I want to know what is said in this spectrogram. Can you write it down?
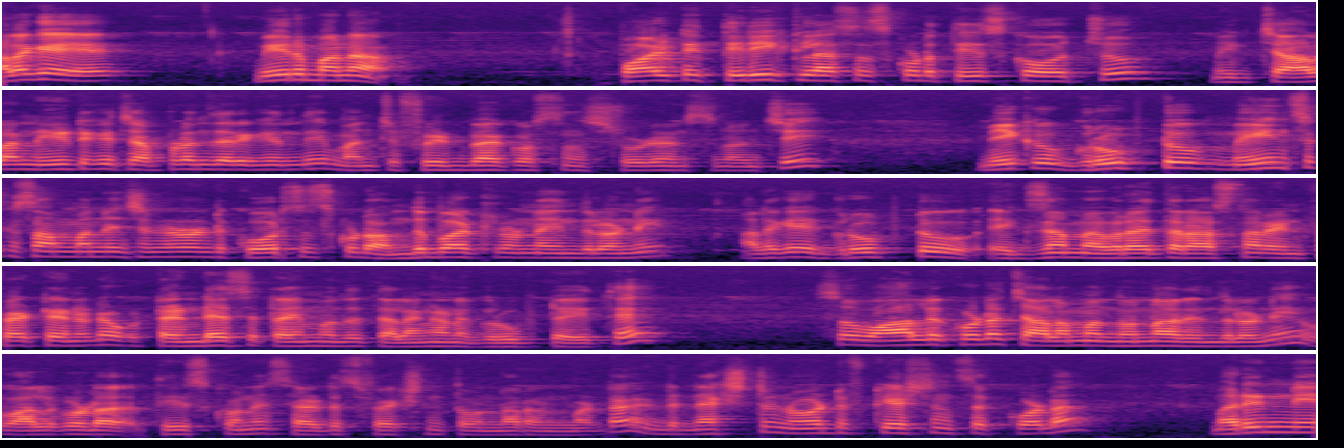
అలాగే మీరు మన పాలిటీ త్రీ క్లాసెస్ కూడా తీసుకోవచ్చు. మీకు చాలా నీట్గా చెప్పడం జరిగింది. మంచి ఫీడ్బ్యాక్ వస్తుంది స్టూడెంట్స్ నుంచి. మీకు గ్రూప్ టూ మెయిన్స్కి సంబంధించినటువంటి కోర్సెస్ కూడా అందుబాటులో ఉన్నాయి ఇందులోని. అలాగే గ్రూప్ టూ ఎగ్జామ్ ఎవరైతే రాస్తున్నారో ఇన్ఫాక్ట్ ఏంటంటే ఒక టెన్ డేస్ టైం ఉంది తెలంగాణ గ్రూప్ టూ అయితే. సో వాళ్ళు కూడా చాలామంది ఉన్నారు ఇందులోని. వాళ్ళు కూడా తీసుకొని సాటిస్ఫాక్షన్తో ఉన్నారనమాట అండ్ నెక్స్ట్ నోటిఫికేషన్స్కి కూడా మరిన్ని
